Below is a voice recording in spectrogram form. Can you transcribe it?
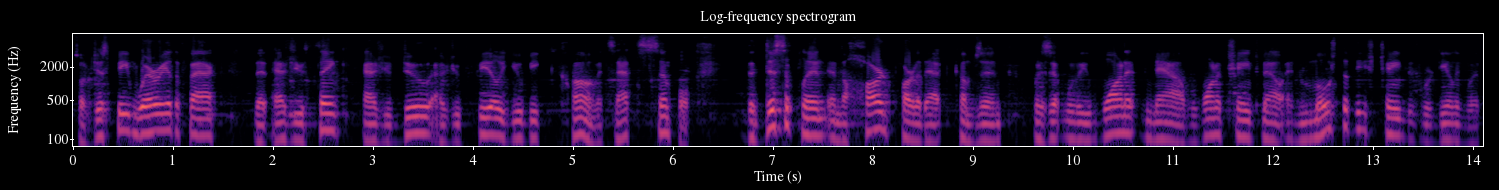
So just be wary of the fact that as you think, as you do, as you feel, you become. It's that simple. The discipline and the hard part of that comes in was that when we want it now, we want to change now, and most of these changes we're dealing with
